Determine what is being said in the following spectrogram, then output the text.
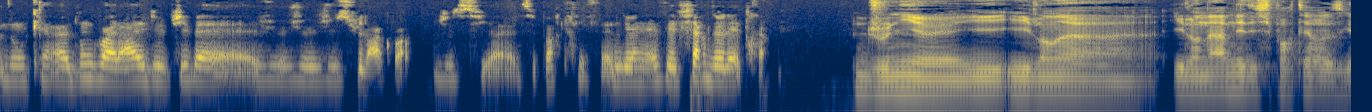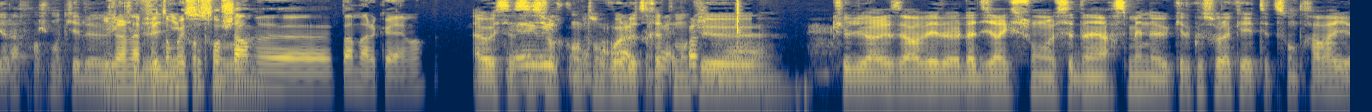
Donc, euh, donc voilà, et depuis, ben, je, je, je, suis là, quoi. Je suis euh, supportrice lyonnaise et fière de l'être. Johnny, euh, il, il, en a, il en a amené des supporters, ce gars-là, franchement, quel, Il en a fait tomber sous son charme pas mal quand même. Hein. Ah ouais, ça c'est sûr, quand on voit le traitement que, que lui a réservé la direction ces dernières semaines, quelle que soit la qualité de son travail,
